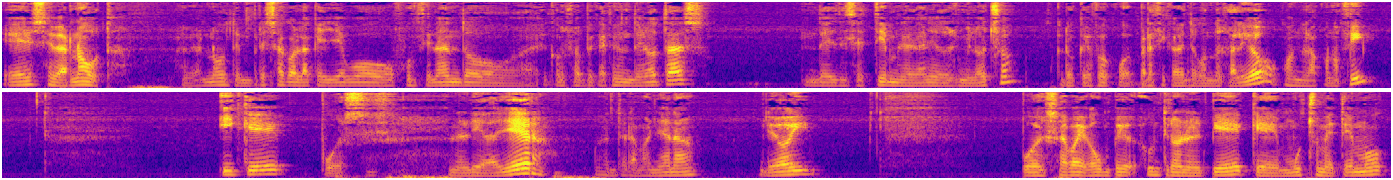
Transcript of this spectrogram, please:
Es Evernote. Evernote, empresa con la que llevo funcionando eh, con su aplicación de notas desde septiembre del año 2008. Creo que fue prácticamente cuando salió, cuando la conocí. Y que, pues, en el día de ayer, durante la mañana de hoy, pues ha pegado un, tiro en el pie que mucho me temo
